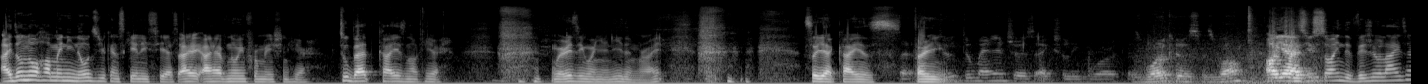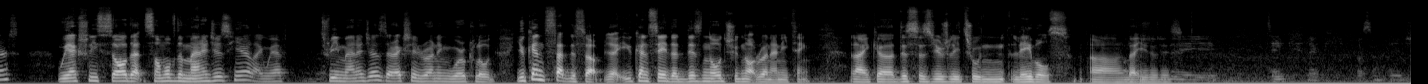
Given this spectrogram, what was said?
I don't know how many nodes you can scale ECS. I, I have no information here. Too bad Kai is not here. Where is he when you need him, right? so yeah, Kai is Uh, very. do, do managers actually work as workers as well? Oh yeah, as you saw in the visualizers, we actually saw that some of the managers here, like we have three managers, they're actually running workload. You can set this up. Yeah, you can say that this node should not run anything. Like uh, this is usually through n- labels uh, that you do this. They take like percentage.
